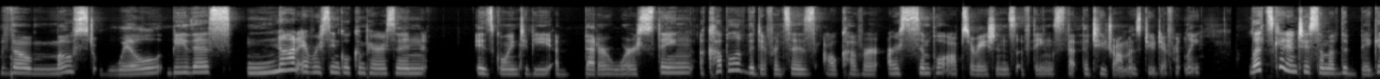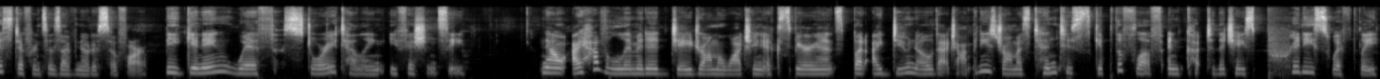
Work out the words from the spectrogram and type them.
though most will be this, not every single comparison is going to be a better, worse thing. A couple of the differences I'll cover are simple observations of things that the two dramas do differently. Let's get into some of the biggest differences I've noticed so far, beginning with storytelling efficiency. Now, I have limited J drama watching experience, but I do know that Japanese dramas tend to skip the fluff and cut to the chase pretty swiftly,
